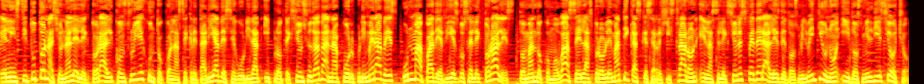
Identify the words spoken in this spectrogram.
El Instituto Nacional Electoral construye junto con la Secretaría de Seguridad y Protección Ciudadana por primera vez un mapa de riesgos electorales, tomando como base las problemáticas que se registraron en las elecciones federales de 2021 y 2018.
